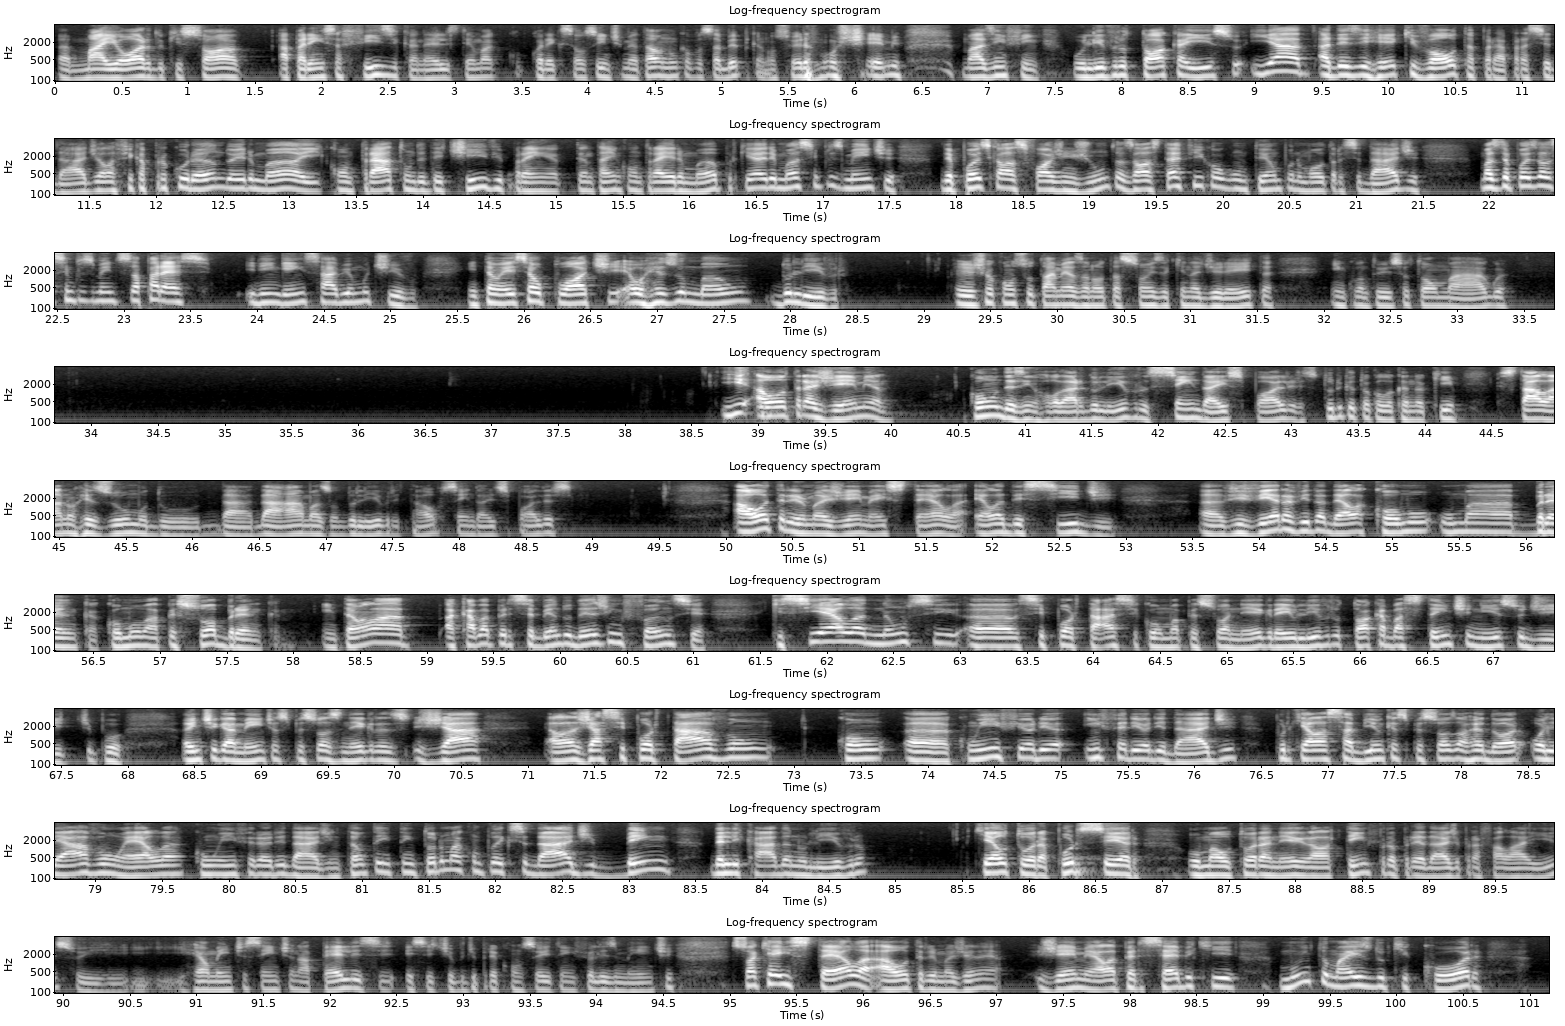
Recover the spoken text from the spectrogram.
uh, maior do que só aparência física, né? Eles têm uma conexão sentimental, nunca vou saber porque eu não sou irmão gêmeo, mas enfim, o livro toca isso e a, a Desirê que volta para a cidade, ela fica procurando a irmã e contrata um detetive para tentar encontrar a irmã, porque a irmã simplesmente depois que elas fogem juntas, elas até ficam algum tempo numa outra cidade, mas depois ela simplesmente desaparece e ninguém sabe o motivo. Então esse é o plot, é o resumão do livro. Deixa eu consultar minhas anotações aqui na direita. Enquanto isso, eu tomo uma água. E a outra gêmea, com o desenrolar do livro, sem dar spoilers, tudo que eu estou colocando aqui está lá no resumo do, da, da Amazon do livro e tal, sem dar spoilers. A outra irmã gêmea, a Estela, ela decide uh, viver a vida dela como uma branca, como uma pessoa branca. Então ela acaba percebendo desde a infância que se ela não se, uh, se portasse como uma pessoa negra, e o livro toca bastante nisso de, tipo, antigamente as pessoas negras já elas já se portavam com, uh, com inferior, inferioridade porque elas sabiam que as pessoas ao redor olhavam ela com inferioridade. Então tem, tem toda uma complexidade bem delicada no livro que a autora, por ser uma autora negra ela tem propriedade para falar isso e, e, realmente sente na pele esse, esse, tipo de preconceito, infelizmente. Só que a Estela, a outra irmã gêmea, ela percebe que muito mais do que cor,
